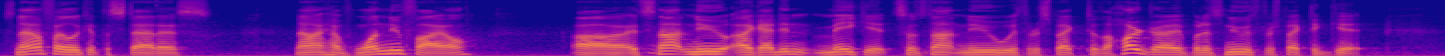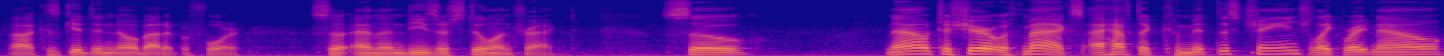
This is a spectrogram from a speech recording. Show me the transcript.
So now if I look at the status, now I have one new file. Uh, it's not new, like I didn't make it, so it's not new with respect to the hard drive, but it's new with respect to Git, because Git didn't know about it before. So, and then these are still untracked. So now to share it with Max, I have to commit this change. Like right now,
